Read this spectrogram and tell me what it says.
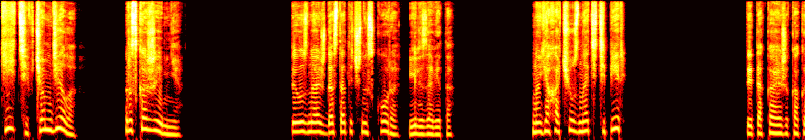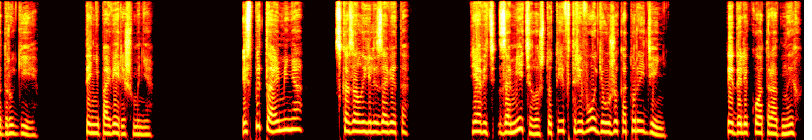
Китти, в чем дело? Расскажи мне. Ты узнаешь достаточно скоро, Елизавета. Но я хочу знать теперь. Ты такая же, как и другие. Ты не поверишь мне. Испытай меня, сказала Елизавета. Я ведь заметила, что ты в тревоге уже который день. Ты далеко от родных,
